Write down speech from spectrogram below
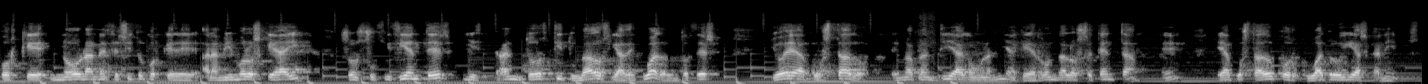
porque no las necesito porque ahora mismo los que hay son suficientes y están todos titulados y adecuados. Entonces, yo he apostado en una plantilla como la mía que ronda los 70, ¿eh? he apostado por cuatro guías caninos.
